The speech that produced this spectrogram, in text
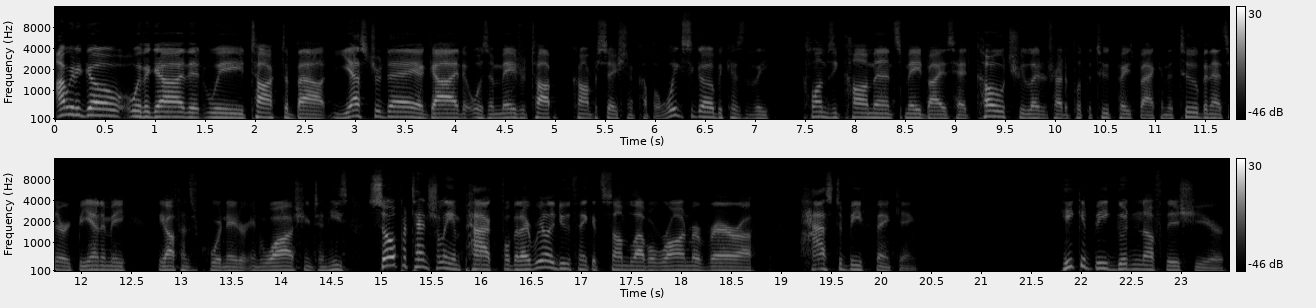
I'm going to go with a guy that we talked about yesterday, a guy that was a major top conversation a couple of weeks ago because of the clumsy comments made by his head coach, who later tried to put the toothpaste back in the tube, and that's Eric Bieniemy, the offensive coordinator in Washington. He's so potentially impactful that I really do think at some level Ron Rivera has to be thinking he could be good enough this year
